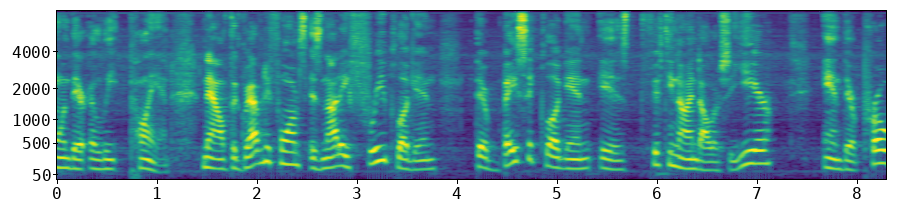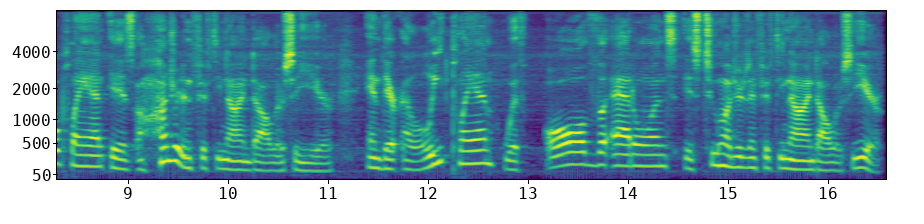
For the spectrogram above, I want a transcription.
on their elite plan. Now, the Gravity Forms is not a free plugin. Their basic plugin is $59 a year, and their pro plan is $159 a year, and their elite plan with all the add ons is $259 a year.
